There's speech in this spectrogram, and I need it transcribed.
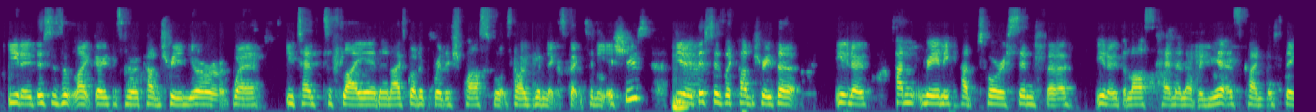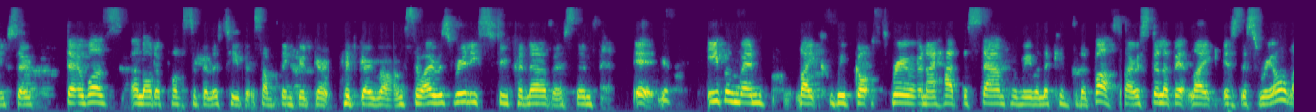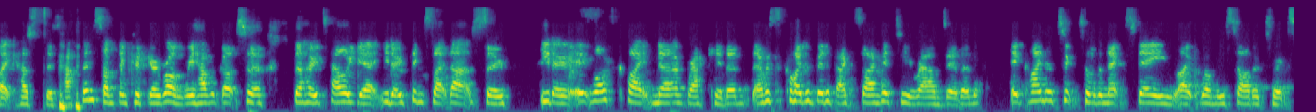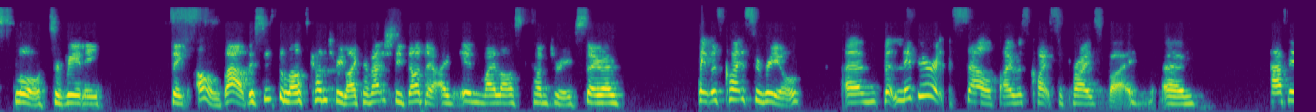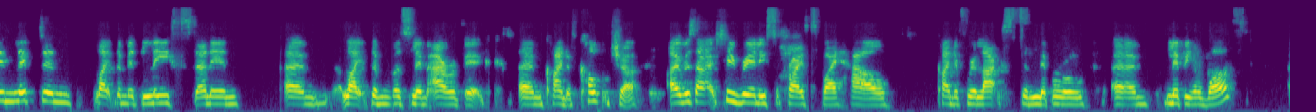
you know, this isn't like going to a country in Europe where you tend to fly in and I've got a British passport, so I wouldn't expect any issues. Mm-hmm. You know, this is a country that, you know, hadn't really had tourists in for you know the last 10 11 years kind of thing. So there was a lot of possibility that something could go could go wrong. So i was really super nervous. And it even when like we got through and i had the stamp and we were looking for the bus i was still a bit like is this real? Like has this happened? Something could go wrong. We haven't got to the hotel yet you know things like that. So you know it was quite nerve wracking and there was quite a bit of anxiety around it. And it kind of took till the next day like when we started to explore to really think, oh wow, this is the last country. Like I've actually done it. I'm in my last country. So um, it was quite surreal. Um, but Libya itself, I was quite surprised by. Um, having lived in like the Middle East and in um, like the Muslim Arabic um, kind of culture, I was actually really surprised by how kind of relaxed and liberal um, Libya was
